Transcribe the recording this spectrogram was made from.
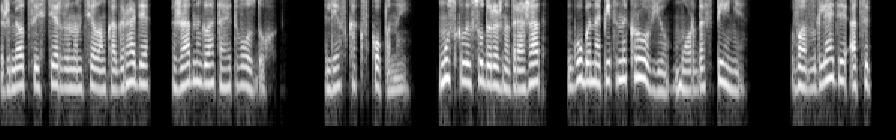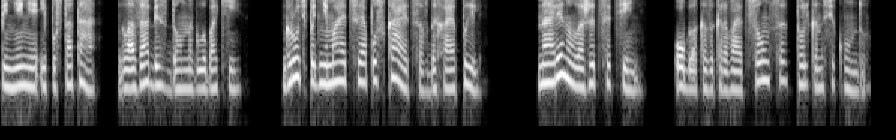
жмется истерзанным телом к ограде, жадно глотает воздух. Лев как вкопанный. Мускулы судорожно дрожат, губы напитаны кровью, морда в пене. Во взгляде оцепенение и пустота, глаза бездонно глубоки. Грудь поднимается и опускается, вдыхая пыль. На арену ложится тень. Облако закрывает солнце только на секунду.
